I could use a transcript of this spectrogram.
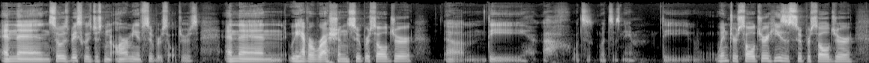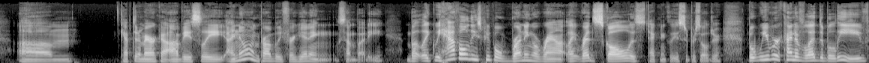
And then, so it was basically just an army of super soldiers. And then we have a Russian super soldier, um, the, what's, what's his name? The Winter Soldier. He's a super soldier. Um, Captain America, obviously. I know I'm probably forgetting somebody, but like we have all these people running around. Like Red Skull is technically a super soldier, but we were kind of led to believe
